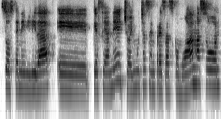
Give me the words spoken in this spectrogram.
sostenibilidad eh, que se han hecho. Hay muchas empresas como Amazon,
